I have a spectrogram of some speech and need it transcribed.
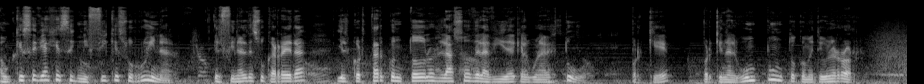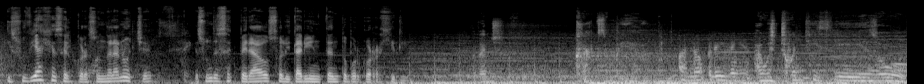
Aunque ese viaje signifique su ruina, el final de su carrera y el cortar con todos los lazos de la vida que alguna vez tuvo. ¿Por qué? Porque en algún punto cometió un error, y su viaje hacia el corazón de la noche es un desesperado, solitario intento por corregirlo. Eventually, cracks appear. I'm not believing it. I was 23 years old.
